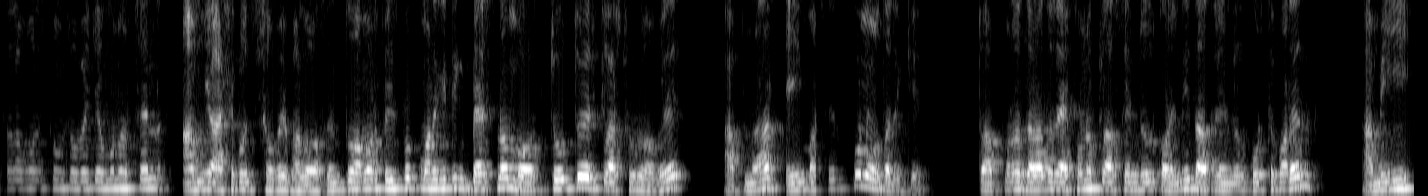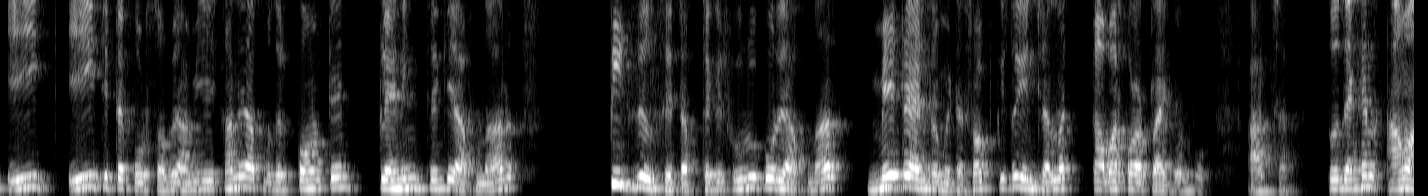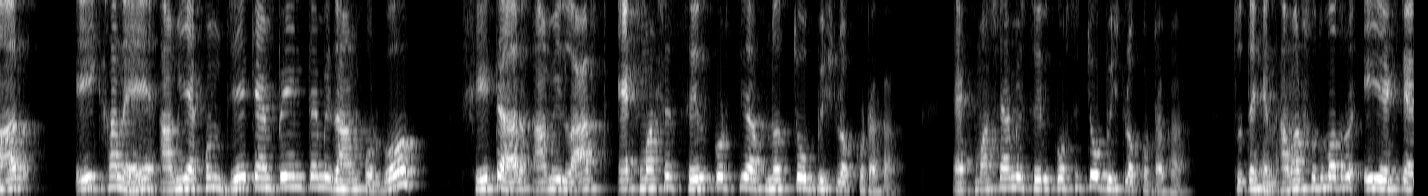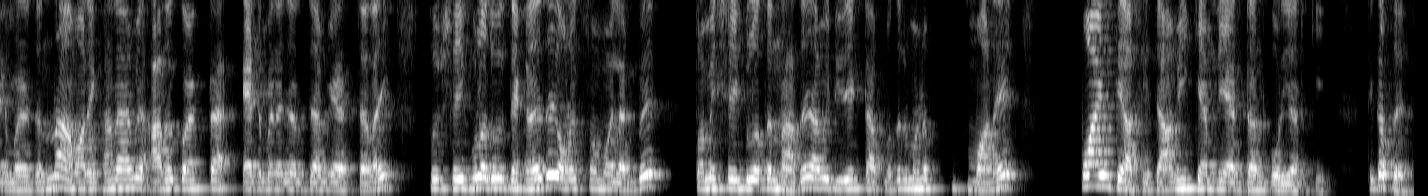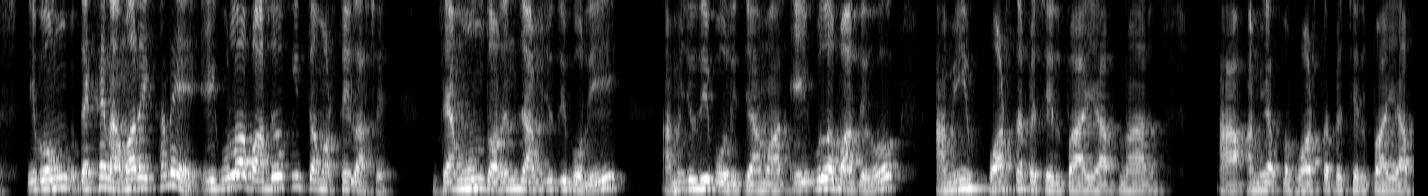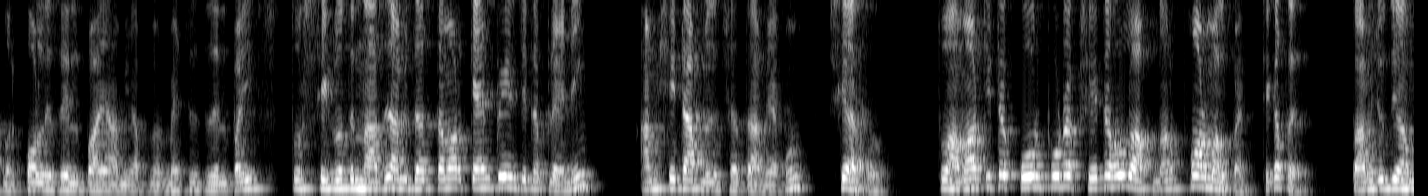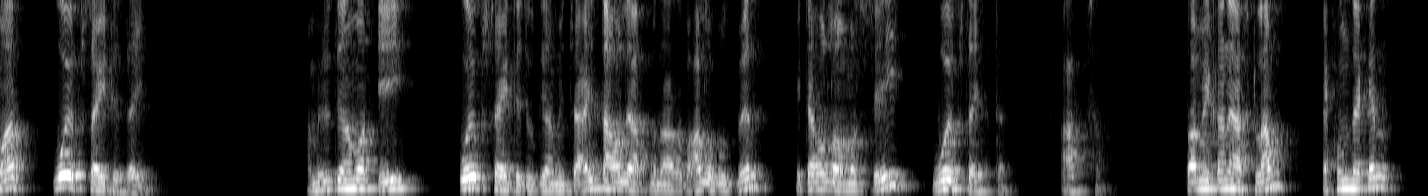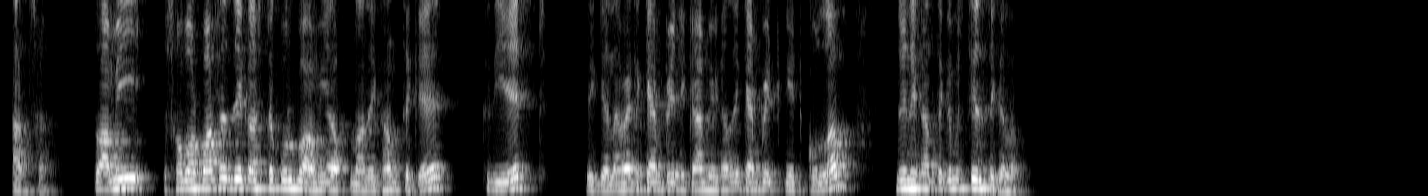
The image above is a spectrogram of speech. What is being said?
আসসালামু আলাইকুম, সবাই কেমন আছেন? আমি আশা করছি সবাই ভালো আছেন। তো আমার ফেসবুক মার্কেটিং ব্যাচ নম্বর চোদ্দ এর ক্লাস শুরু হবে আপনার এই মাসের পনেরো তারিখে। তো আপনারা যারা যারা এখনও ক্লাস এনরোল করেনি তাড়াতাড়ি এনরোল করতে পারেন। আমি এই এই যেটা কোর্স হবে, আমি এখানে আপনাদের কন্টেন্ট প্ল্যানিং থেকে আপনার পিক্সেল সেটআপ থেকে শুরু করে আপনার মেটা অ্যান্ড্রোমেটা সবকিছু ইনশাল্লাহ কভার করার ট্রাই করব। আচ্ছা তো দেখেন আমার এইখানে আমি এখন যে ক্যাম্পেইনটা আমি রান করব, সেটার আমি লাস্ট এক মাসে সেল করছি আপনার চব্বিশ লক্ষ টাকা। এক মাসে আমি সেল করছি চব্বিশ লক্ষ টাকা। তো দেখেন, আমার শুধুমাত্র এই একটা অ্যাড ম্যানেজার না, আমার এখানে আমি আরও কয়েকটা অ্যাড ম্যানেজার দিয়ে আমি অ্যাড চালাই। তো সেইগুলো যদি দেখা যায় অনেক সময় লাগবে, তো আমি সেইগুলোতে না যাই, আমি ডিরেক্ট আপনাদের মানে মানে পয়েন্টে আসি যে আমি কেমনি অ্যাড রান করি আর কি। ঠিক আছে? এবং দেখেন আমার এখানে এগুলা বাদেও কিন্তু আমার সেল আসে। যেমন ধরেন যে আমি যদি বলি, আমি যদি বলি যে আমার এইগুলা বাদেও আমি হোয়াটসঅ্যাপে সেল পাই, আপনার আমি আপনার হোয়াটসঅ্যাপে সেল পাই, আপনার কলে সেল পাই, আমি আপনার মেসেজ সেল পাই। তো সেগুলোতে না যে আমি জাস্ট আমার ক্যাম্পেইন যেটা প্ল্যানিং আমি সেটা আপনাদের সাথে আমি এখন শেয়ার করব। তো আমার যেটা কোর প্রোডাক্ট সেটা হলো আপনার ফর্মাল প্যান্ট ঠিক আছে? তো আমি যদি আমার ওয়েবসাইটে যাই। আমি যদি আমার এই ওয়েবসাইটে যদি আমি যাই, তাহলে আপনারা আরও ভালো বুঝবেন, এটা হলো আমার সেই ওয়েবসাইটটা আচ্ছা তো আমি এখানে আসলাম। এখন দেখেন আচ্ছা তো আমি সবার পাশে যে কাজটা করব, আমি আপনার এখান থেকে ক্রিয়েট গেলাম, একটা ক্যাম্পেইন আমি এখান থেকে ক্যাম্পেইন ক্রিয়েট করলাম দেন এখান থেকে আমি সেলসে গেলাম।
